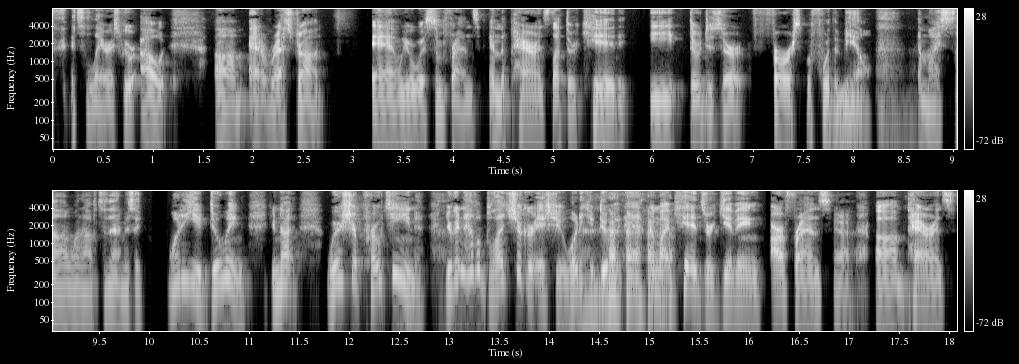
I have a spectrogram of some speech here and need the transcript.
it's hilarious. We were out um, at a restaurant and we were with some friends, and the parents let their kid eat their dessert first before the meal. And my son went up to them. He's like, what are you doing? You're not, where's your protein? You're going to have a blood sugar issue. What are you doing? and my kids are giving our friends, yeah. um, parents,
